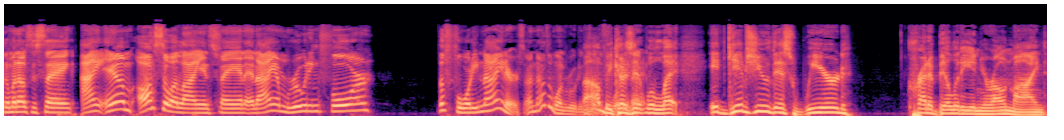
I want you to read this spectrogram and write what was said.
Someone else is saying, I am also a Lions fan and I am rooting for the 49ers. Another one rooting oh, because 49ers. it will let it gives you this weird credibility in your own mind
